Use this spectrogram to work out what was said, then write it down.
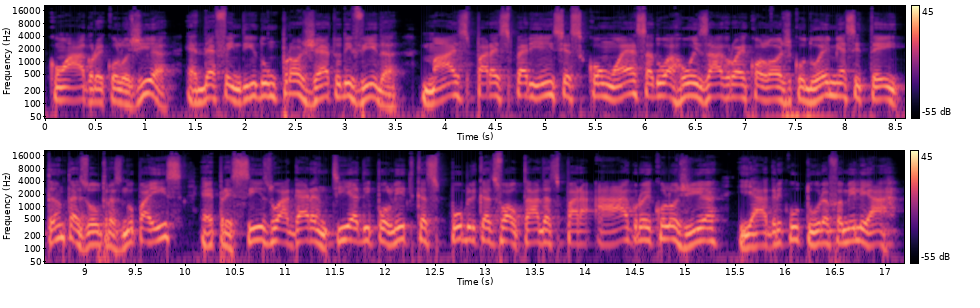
Com a agroecologia, é defendido um projeto de vida. Mas para experiências como essa do arroz agroecológico do MST e tantas outras no país, é preciso a garantia de políticas públicas voltadas para a agroecologia e a agricultura familiar.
